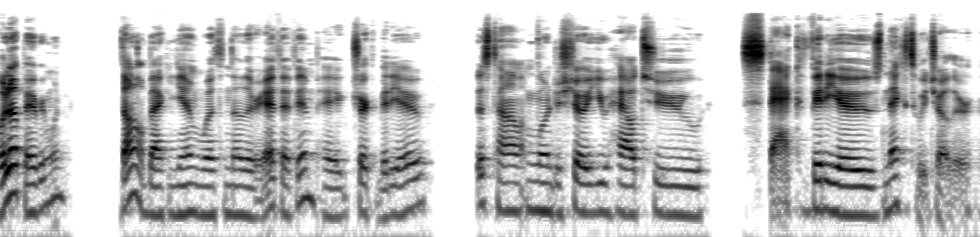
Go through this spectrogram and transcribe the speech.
What up everyone? Donald back again with another FFmpeg trick video. This time I'm going to show you how to stack videos next to each other,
